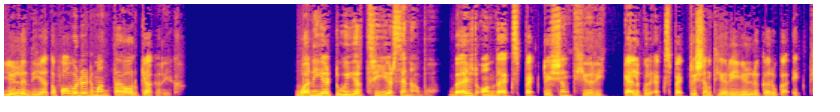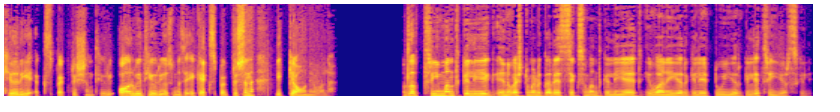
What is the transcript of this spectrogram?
yield दिया तो फॉरवर्ड रेट माँगता है और क्या करेगा? One year two year three years and above based on the expectation theory calculate expectation theory yield curve का एक थियोरी एक्सपेक्टेशन थियोरी और भी थियोरी उसमें से एक एक्सपेक्टेशन है, ये क्या होने वाला है? मतलब थ्री मंथ के लिए इन्वेस्टमेंट करे सिक्स मंथ के लिए वन ईयर के लिए टू ईयर के लिए थ्री ईयर्स के लिए।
